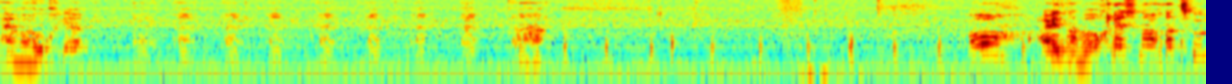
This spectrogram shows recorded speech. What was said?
Einmal hoch hier. Aha. Oh, Eisen haben wir auch gleich noch dazu.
